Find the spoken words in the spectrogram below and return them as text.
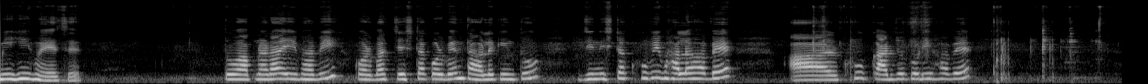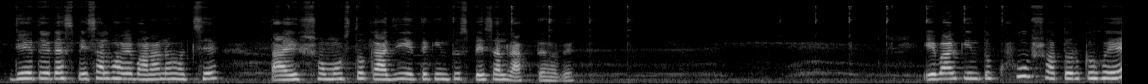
মিহি হয়েছে। তো আপনারা এইভাবেই করবার চেষ্টা করবেন, তাহলে কিন্তু জিনিসটা খুবই ভালো হবে আর খুব কার্যকরী হবে। যেহেতু এটা স্পেশালভাবে বানানো হচ্ছে, তাই সমস্ত কাজই এতে কিন্তু স্পেশাল রাখতে হবে। এবার কিন্তু খুব সতর্ক হয়ে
